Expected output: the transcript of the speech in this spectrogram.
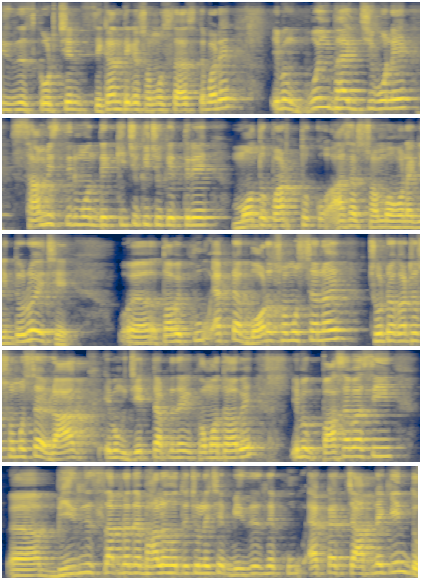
বিজনেস করছেন, সেখান থেকে সমস্যা আসতে পারে এবং বৈবাহিক জীবনে স্বামী স্ত্রীর মধ্যে কিছু কিছু ক্ষেত্রে মত পার্থক্য আসার সম্ভাবনা কিন্তু রয়েছে। তবে খুব একটা বড় সমস্যা নয় ছোটোখাটো সমস্যা রাগ এবং জেদটা আপনাদেরকে কমাতে হবে এবং পাশাপাশি বিজনেস আপনাদের ভালো হতে চলেছে। বিজনেস নিয়ে খুব একটা চাপ নেই কিন্তু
